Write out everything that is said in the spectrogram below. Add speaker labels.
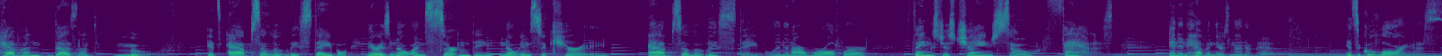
Speaker 1: Heaven doesn't move. It's absolutely stable. There is no uncertainty, no insecurity. Absolutely stable. And in our world where things just change so fast, and in heaven there's none of that. It's glorious.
